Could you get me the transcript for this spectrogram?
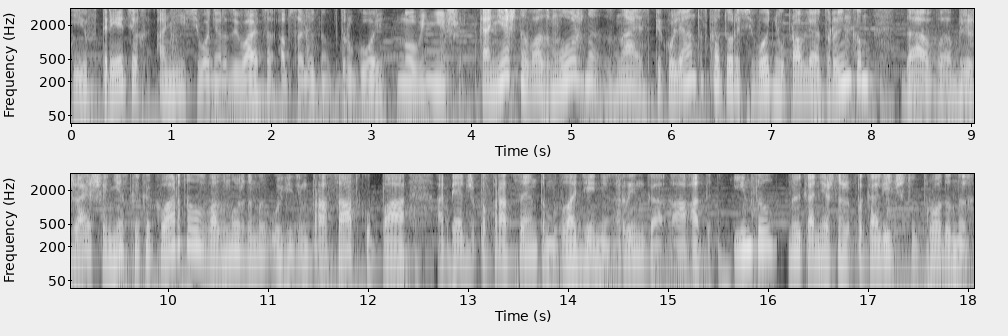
И в-третьих, они сегодня развиваются абсолютно в другой новой нише. Конечно, возможно, зная спекулянтов, которые сегодня управляют рынком, да, в ближайшие несколько кварталов, возможно, мы увидим просадку по, опять же, по процентам владения рынка а, от Intel. Ну и, конечно же, по количеству проданных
